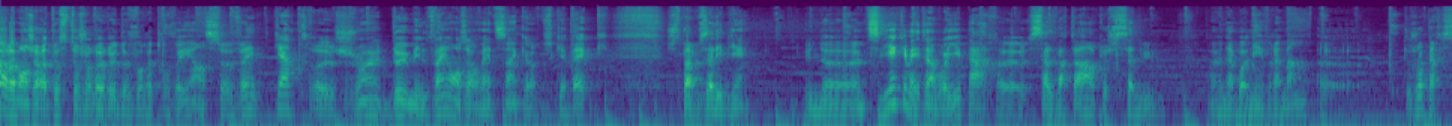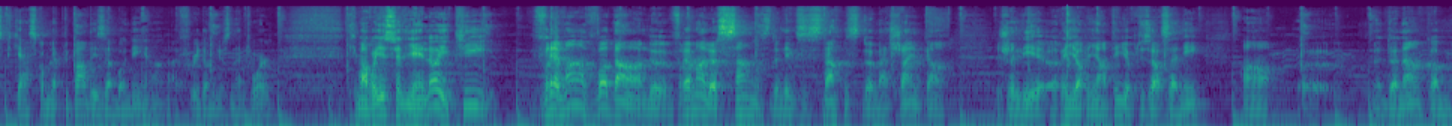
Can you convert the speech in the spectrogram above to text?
Alors, bonjour à tous, toujours heureux de vous retrouver en ce 24 juin 2020, 11h25, heure du Québec. J'espère que vous allez bien. un petit lien qui m'a été envoyé par euh, Salvatore, que je salue, un abonné vraiment euh, toujours perspicace, comme la plupart des abonnés hein, à Freedom News Network, qui m'a envoyé ce lien-là et qui vraiment va dans le, vraiment le sens de l'existence de ma chaîne quand je l'ai réorienté il y a plusieurs années en euh, me donnant comme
